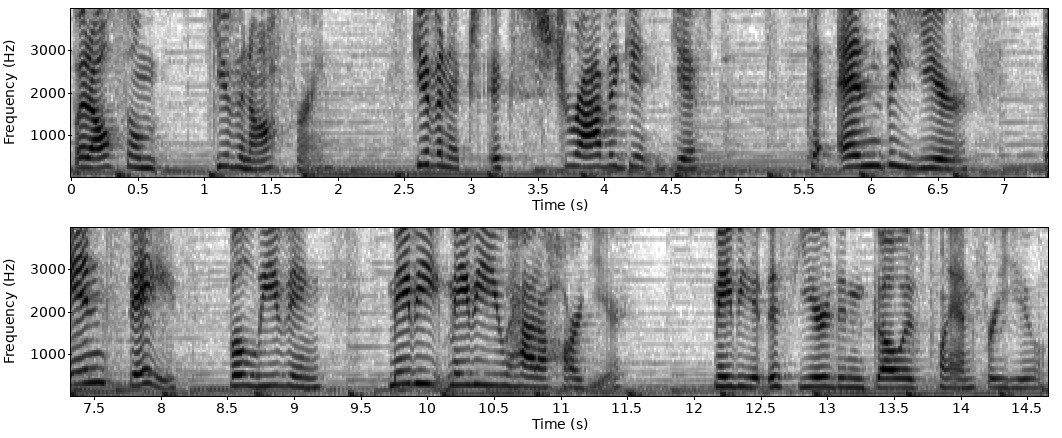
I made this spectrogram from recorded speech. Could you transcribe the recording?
but also give an offering. Give an ex- extravagant gift to end the year in faith, believing maybe maybe you had a hard year. Maybe this year didn't go as planned for you.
